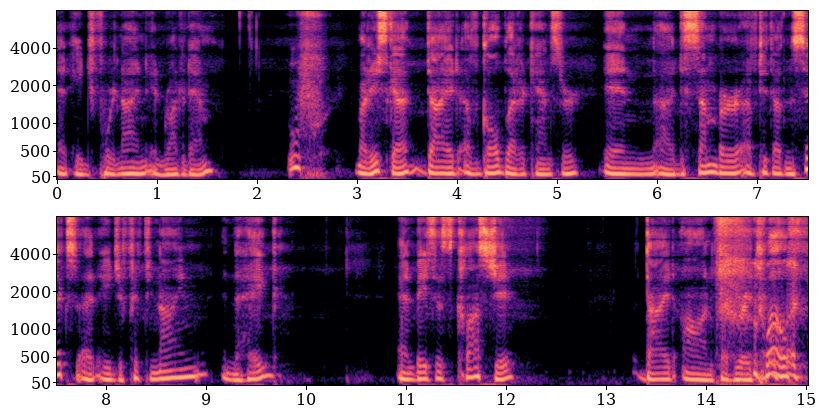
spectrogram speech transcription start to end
at age 49 in Rotterdam. Oof. Mariska died of gallbladder cancer in uh, December of 2006 at age of 59 in The Hague. And bassist Klaasje died on February 12th,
